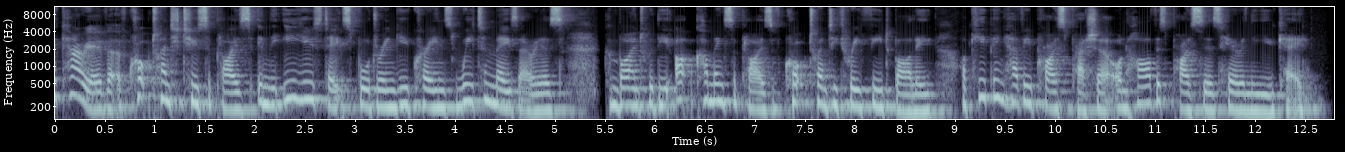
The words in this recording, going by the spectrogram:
The carryover of Crop 22 supplies in the EU states bordering Ukraine's wheat and maize areas, combined with the upcoming supplies of Crop 23 feed barley, are keeping heavy price pressure on harvest prices here in the UK.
